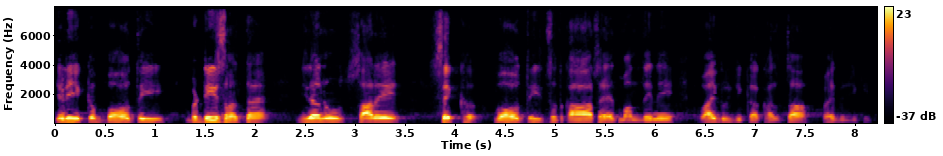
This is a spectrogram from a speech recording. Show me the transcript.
ਜਿਹੜੀ ਇੱਕ ਬਹੁਤ ਹੀ ਵੱਡੀ ਸੰਸਥਾ ਹੈ, ਜਿਨ੍ਹਾਂ ਨੂੰ ਸਾਰੇ ਸਿੱਖ ਬਹੁਤ ਹੀ ਸਤਿਕਾਰ, ਸਹਿਤ ਮੰਨਦੇ ਨੇ। ਵਾਹਿਗੁਰੂ ਜੀ ਕਾ ਖਾਲਸਾ, ਵਾਹਿਗੁਰੂ ਜੀ ਕੀ ਫਤਿਹ।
